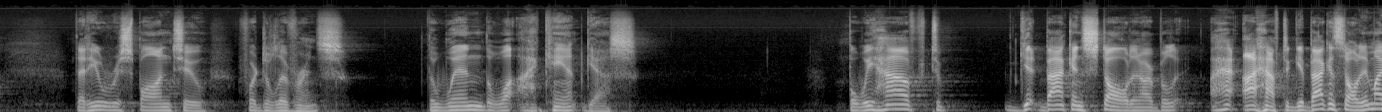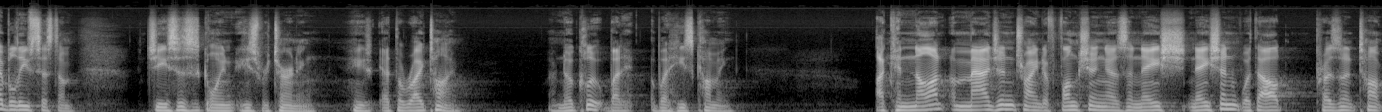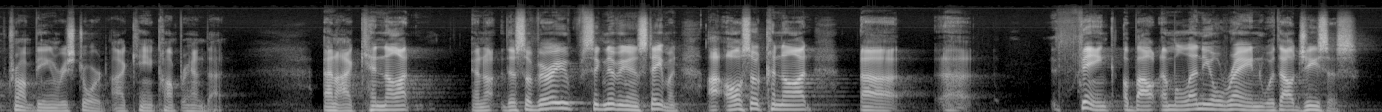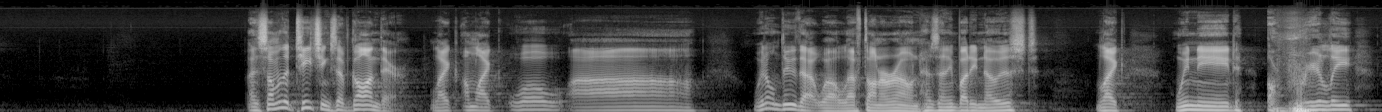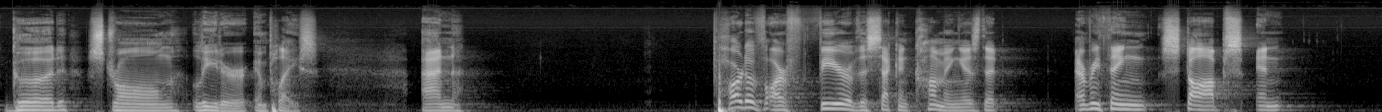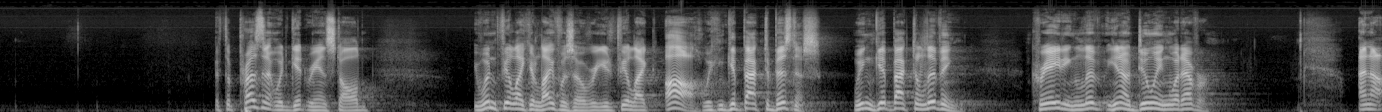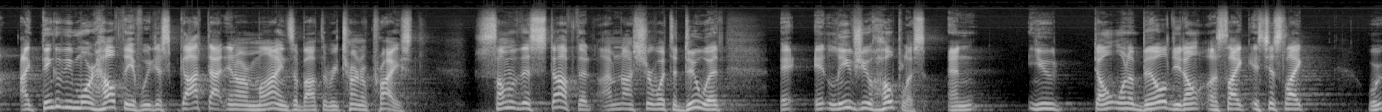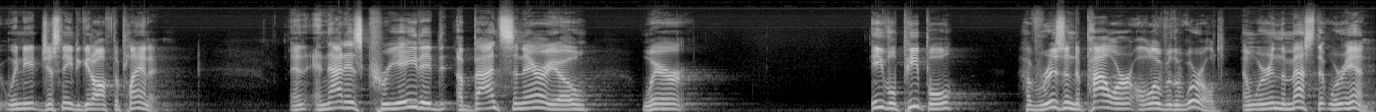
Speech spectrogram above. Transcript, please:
that he will respond to for deliverance. The when, the what, I can't guess. But we have to get back installed in our I have to get back installed in my belief system. Jesus is going, he's returning. He's at the right time. I have no clue, but, but he's coming. I cannot imagine trying to function as a nation without President Trump being restored. I can't comprehend that. And I cannot, and this is a very significant statement, I also cannot uh, uh, think about a millennial reign without Jesus. And some of the teachings have gone there. Like, I'm like, whoa, uh, we don't do that well left on our own. Has anybody noticed? Like, we need a really good, strong leader in place. And part of our fear of the second coming is that everything stops and if the president would get reinstalled, you wouldn't feel like your life was over. You'd feel like, ah, we can get back to business. We can get back to living, creating, live, you know, doing whatever. And I, I think it would be more healthy if we just got that in our minds about the return of Christ. Some of this stuff that I'm not sure what to do with, it, it leaves you hopeless. And you don't want to build. You don't, it's like, it's just like we, need, just need to get off the planet. And, and that has created a bad scenario where evil people have risen to power all over the world, and we're in the mess that we're in.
